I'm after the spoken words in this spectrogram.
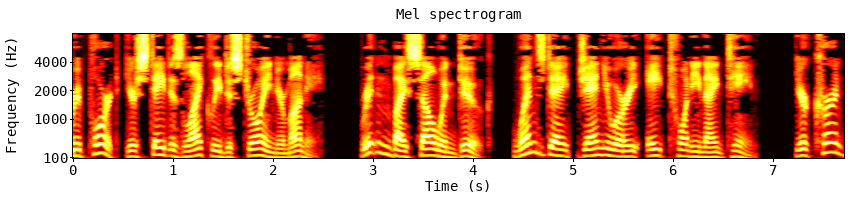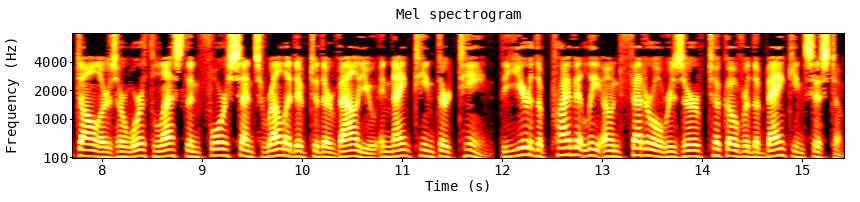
Report, Your State is Likely Destroying Your Money. Written by Selwyn Duke. Wednesday, January 8, 2019. Your current dollars are worth less than 4 cents relative to their value in 1913, the year the privately owned Federal Reserve took over the banking system.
